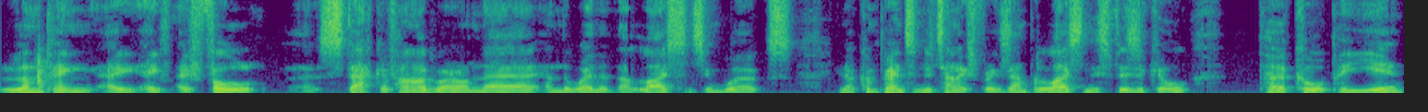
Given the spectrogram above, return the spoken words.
lumping a, a, a full uh, stack of hardware on there and the way that that licensing works. You know, comparing to Nutanix, for example, license is physical per core per year.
